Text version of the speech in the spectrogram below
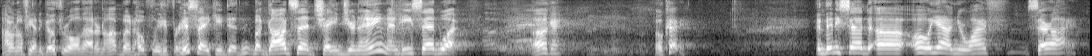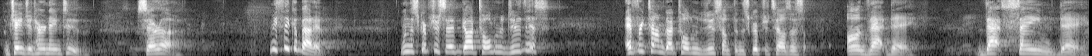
I don't know if he had to go through all that or not, but hopefully for his sake he didn't. But God said, change your name. And he said, what? Okay. Okay. okay. And then he said, uh, oh, yeah, and your wife, Sarai? I'm changing her name too. Sarah. Let me think about it. When the scripture said God told him to do this, every time God told him to do something, the scripture tells us on that day, that same day.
